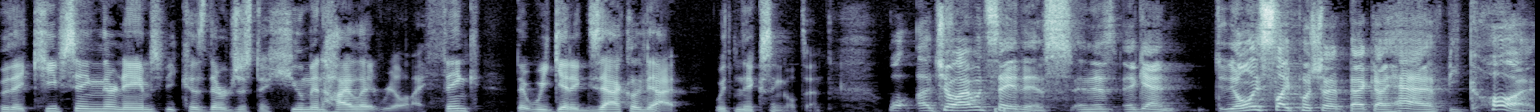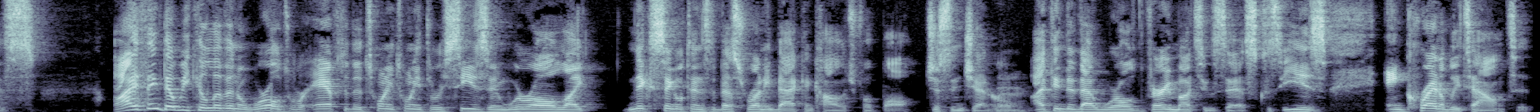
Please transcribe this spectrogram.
who they keep seeing their names because they're just a human highlight reel. And I think that we get exactly that with Nick Singleton. Well, uh, Joe, I would say this, and this, again, the only slight pushback I have because I think that we can live in a world where after the 2023 season, we're all like, Nick Singleton's the best running back in college football, just in general. Mm. I think that that world very much exists because he is incredibly talented.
